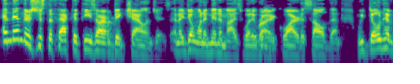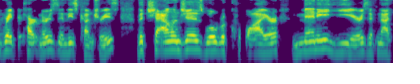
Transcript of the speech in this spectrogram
And then there's just the fact that these are big challenges. And I don't want to minimize what it would right. require to solve them. We don't have great partners in these countries. The challenges will require many years, if not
